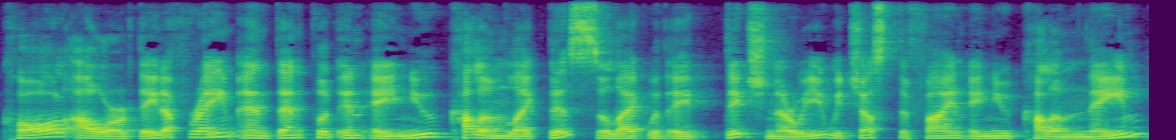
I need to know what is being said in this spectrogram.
call our data frame and then put in a new column like this. So like with a dictionary, we just define a new column name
